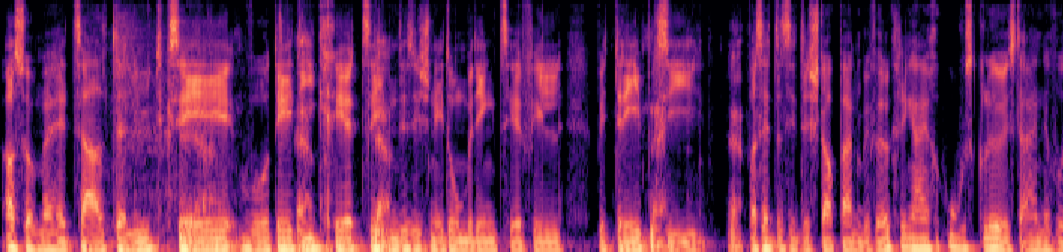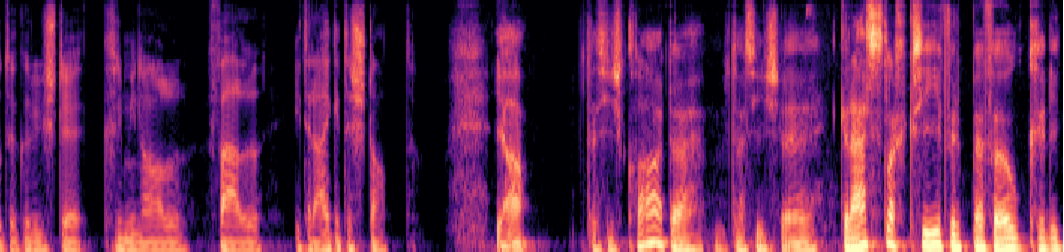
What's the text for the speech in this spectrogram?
Also man hat selten Leute gesehen, ja. die dort ja. eingekehrt sind. Es ja. war nicht unbedingt sehr viel Betrieb. Ja. Was hat das in der Stadt Bern Bevölkerung eigentlich ausgelöst? Einer der grössten Kriminalfälle in der eigenen Stadt. Ja, das ist klar. Das war äh, grässlich für die Bevölkerung.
